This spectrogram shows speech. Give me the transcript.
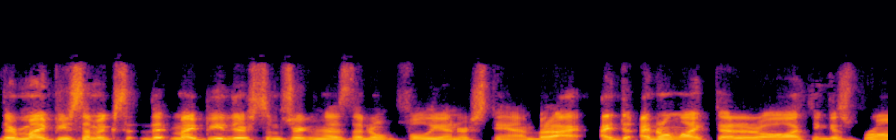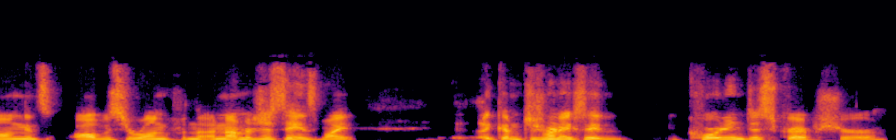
there might be some ex- that might be there's some circumstances I don't fully understand, but I—I don't like that at all. I think it's wrong. It's obviously wrong from the. And I'm not just saying it's my like I'm just trying to say according to scripture,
